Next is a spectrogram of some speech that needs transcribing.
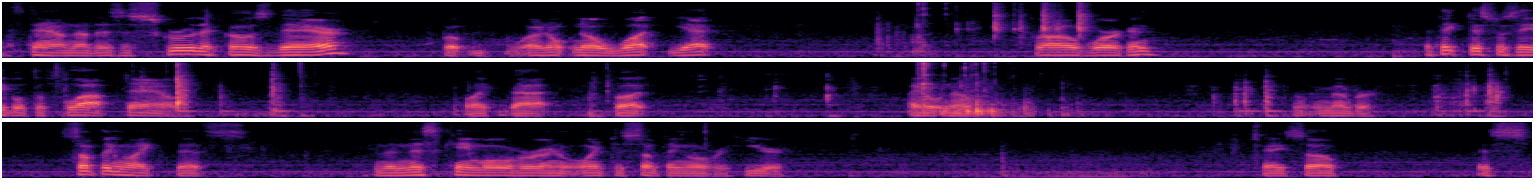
It's down. Now there's a screw that goes there, but I don't know what yet. Throttle's working. I think this was able to flop down like that, but I don't know. I don't remember. Something like this. And then this came over and it went to something over here. Okay, so it's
